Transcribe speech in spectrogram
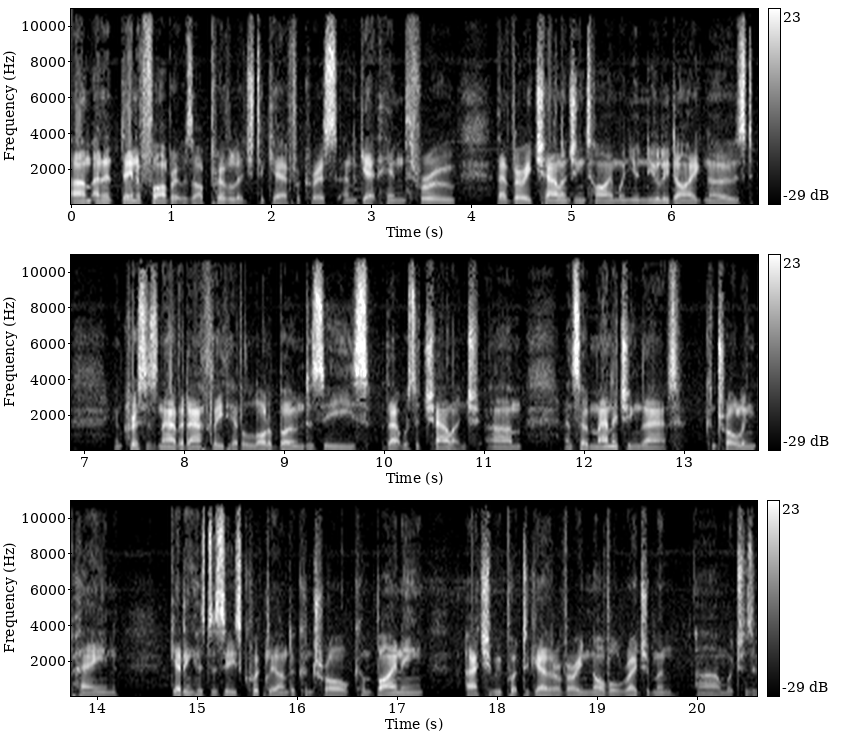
Um, and at Dana Farber, it was our privilege to care for Chris and get him through that very challenging time when you're newly diagnosed. And Chris is an avid athlete. He had a lot of bone disease. That was a challenge. Um, and so managing that, controlling pain, getting his disease quickly under control, combining actually we put together a very novel regimen, um, which is a,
